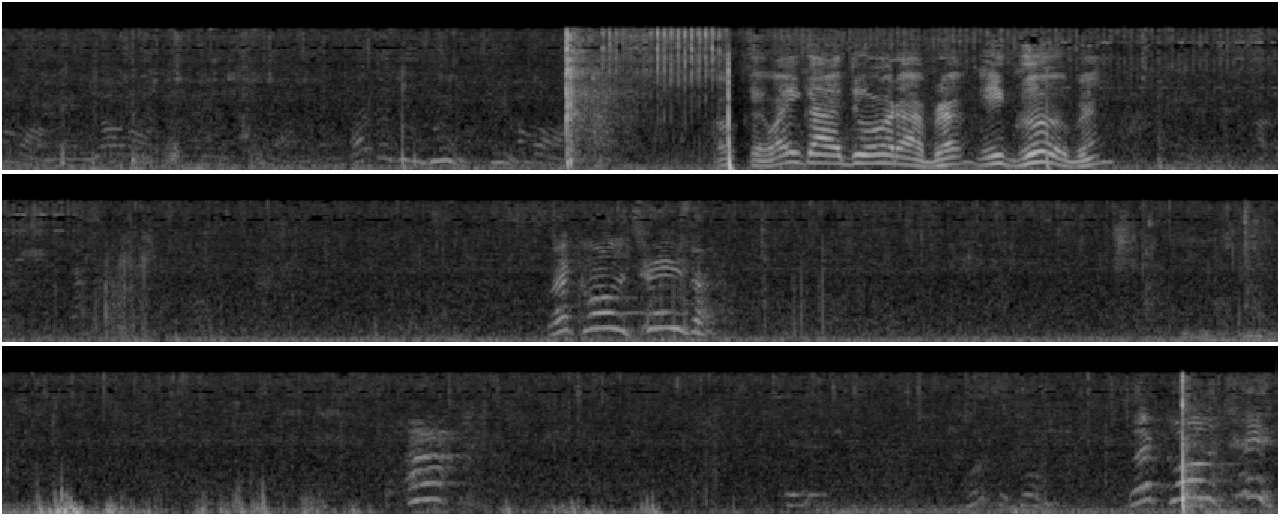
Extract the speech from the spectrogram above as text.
Come on, man. Y'all don't. man, Come on, man. What did you do? Come on. Okay, why you gotta do all that, bro? He good, man. Let go of the taser. Let go of the taser.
